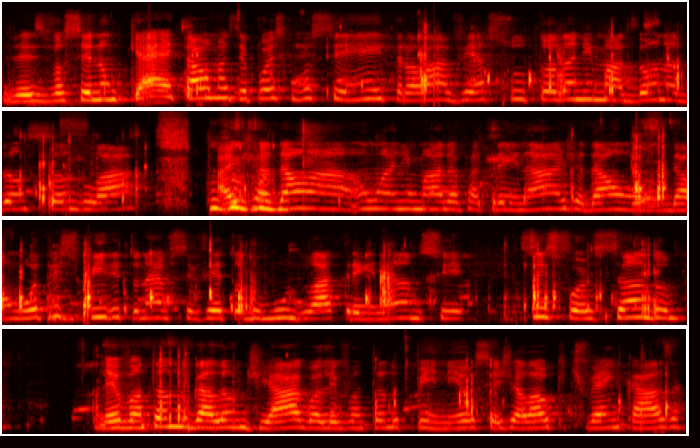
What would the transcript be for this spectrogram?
Às vezes você não quer e tal, mas depois que você entra lá, vê a Su toda animadona dançando lá, aí já dá uma, uma animada para treinar, já dá um, dá um outro espírito, né? Você vê todo mundo lá treinando, se, se esforçando, levantando galão de água, levantando pneu, seja lá o que tiver em casa.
